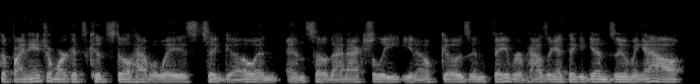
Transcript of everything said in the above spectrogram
the financial markets could still have a ways to go, and and so that actually you know goes in favor of housing. I think again, zooming out,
